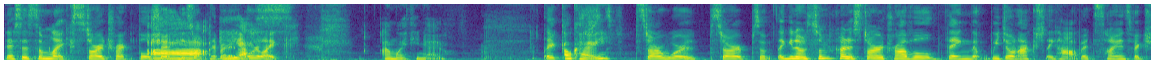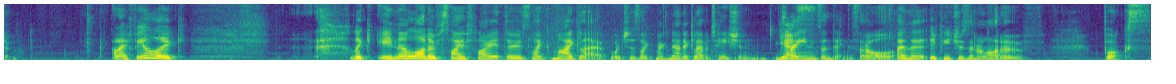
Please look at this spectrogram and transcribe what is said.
this is some, like, Star Trek bullshit he's Ah, talking about. Or, yes. like, I'm with you now. like Okay. Star Wars, Star, some like you know, some kind of star travel thing that we don't actually have. It's science fiction, and I feel like, like in a lot of sci-fi, there's like maglev, which is like magnetic levitation Yes. trains and things at all, and it, it features in a lot of books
